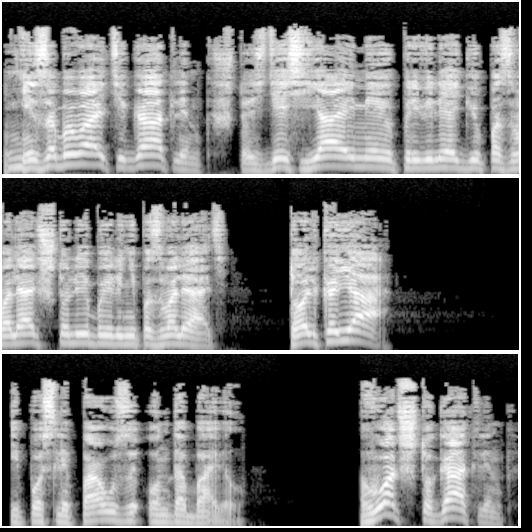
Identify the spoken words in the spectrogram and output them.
Не забывайте, Гатлинг, что здесь я имею привилегию позволять что-либо или не позволять. Только я. И после паузы он добавил. Вот что, Гатлинг,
